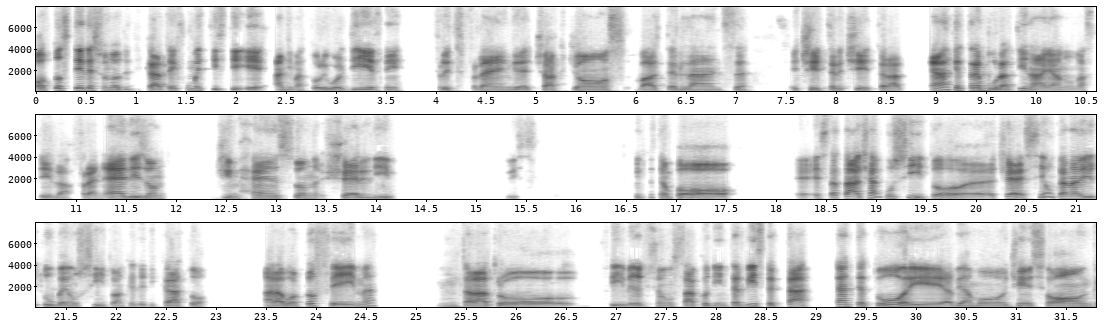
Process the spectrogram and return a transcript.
8 stelle sono dedicate ai fumettisti e animatori Walt Disney, Fritz Frang, Chuck Jones, Walter Lantz, eccetera, eccetera. E anche 3 burattinai hanno una stella: Fran Ellison, Jim Henson, Sherry Lewis. Quindi questo è un po' è è stata c'è anche un sito, ehm, c'è sia un canale YouTube e un sito anche dedicato alla Walk of Fame. Mhmm, tra l'altro sì, vedo che ci sono un sacco di interviste, ta tanti attori, abbiamo James Hong,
